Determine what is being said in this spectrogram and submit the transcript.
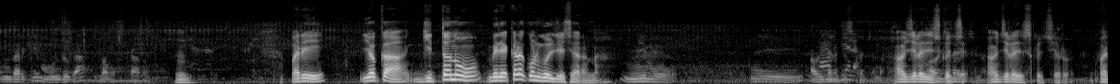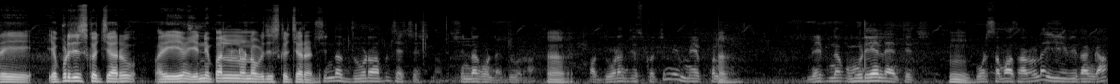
అందరికీ ముందుగా నమస్కారం. మరి ఈ యొక్క గిత్తను మీరు ఎక్కడ కొనుగోలు చేశారన్న? మేము అవజల తీసుకొచ్చారు అవజిలా తీసుకొచ్చారు. మరి ఎప్పుడు తీసుకొచ్చారు? మరి ఎన్ని పనుల్లో ఉన్నప్పుడు తీసుకొచ్చారండి? చిన్న దూడనప్పుడు చేసేసినాం. చిన్నగా ఉండే దూడ. ఆ, దూడను తీసుకొచ్చి మేము మేపుకున్నాం. మేపిన మూడేళ్ళు ఆయన తెచ్చి. మూడు సంవత్సరాలలో ఈ విధంగా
